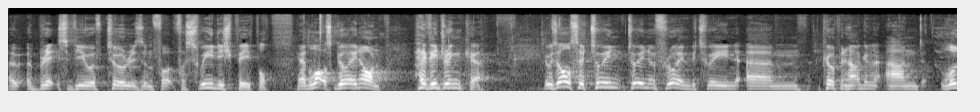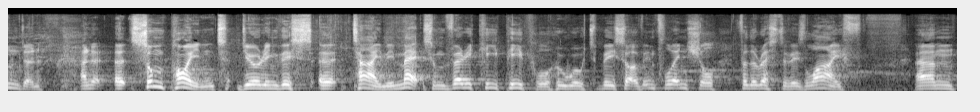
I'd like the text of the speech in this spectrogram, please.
a, a Brit's view of tourism for, for Swedish people. He had lots going on. Heavy drinker. It was also to in, to in and fro in between um, Copenhagen and London. And at, at some point during this uh, time, he met some very key people who were to be sort of influential for the rest of his life. Um,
